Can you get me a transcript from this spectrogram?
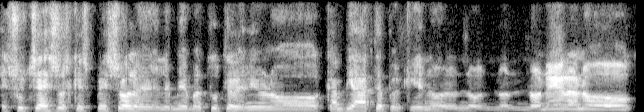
è successo che spesso le, le mie battute venivano cambiate perché non, non, non, erano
